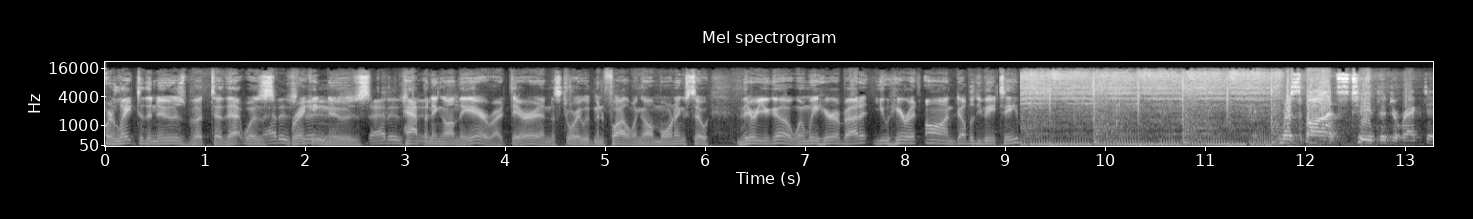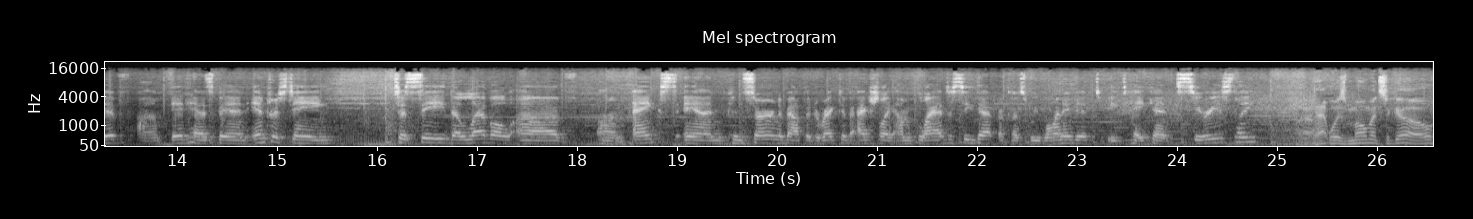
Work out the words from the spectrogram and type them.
We're late to the news, but uh, that was That is breaking news. news, That is happening on the air right there, and the story we've been following all morning. So there you go. When we hear about it, you hear it on WBT. response to the directive. Um, it has been interesting to see the level of um, angst and concern about the directive. Actually, I'm glad to see that because we wanted it to be taken seriously. That was moments ago.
